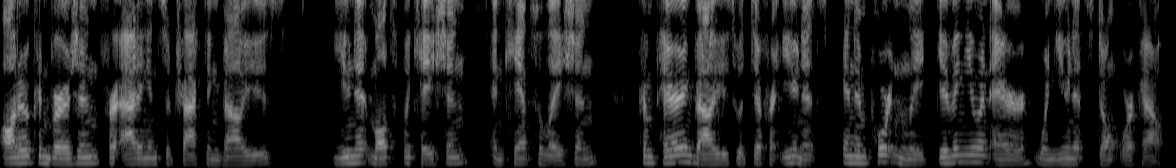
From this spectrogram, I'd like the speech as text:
auto conversion for adding and subtracting values, unit multiplication and cancellation, comparing values with different units, and importantly, giving you an error when units don't work out.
